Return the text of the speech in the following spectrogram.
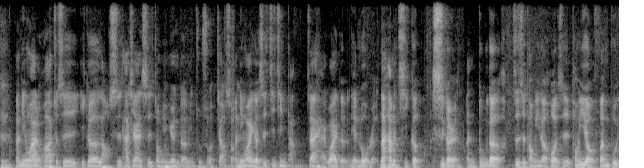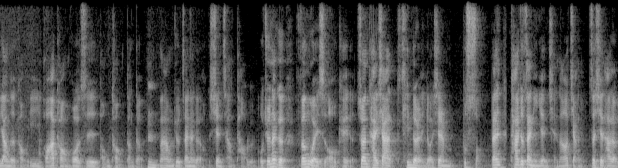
嗯，那另外的话就是一个老师，他现在是中研院的民主所的教授。那另外一个是激进党在海外的联络人。那他们几个四个人，很独的支持统一的，或者是统一有分不一样的统一，华统或者是统统等等。嗯，那他们就在那个现场讨论。我觉得那个氛围是 OK 的，虽然台下听的人有一些人不爽。但他就在你眼前，然后讲这些他的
